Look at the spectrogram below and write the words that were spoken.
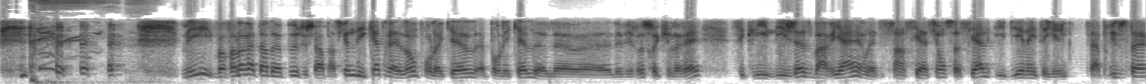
Mais il va falloir attendre un peu, Richard, parce qu'une des quatre raisons pour lesquelles, pour lesquelles le, le virus reculerait, c'est que les, les, gestes barrières, la distanciation sociale est bien intégrée. Ça a pris du temps.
